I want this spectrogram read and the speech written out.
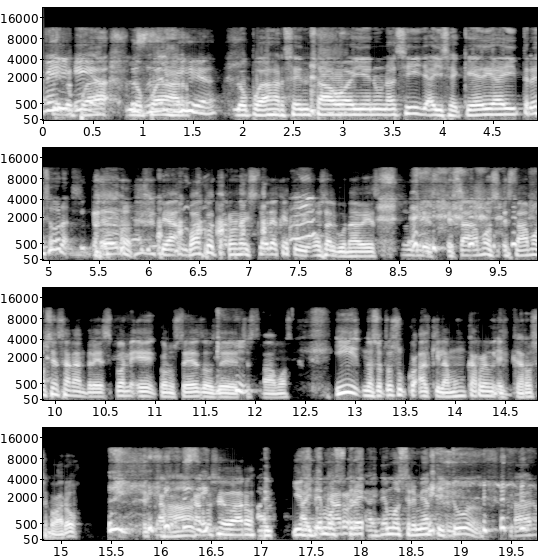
que lo pueda, lo pueda dejar, vigía. lo pueda dejar sentado ahí en una silla y se quede ahí tres horas. Vea, voy a contar una historia que tuvimos alguna vez. Entonces, estábamos, estábamos en San Andrés con, eh, con ustedes dos, de hecho, estábamos. Y nosotros alquilamos un carro y el carro se varó. El carro, se varó. Ahí, ahí este demostré, carro- ahí demostré mi actitud. Claro,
